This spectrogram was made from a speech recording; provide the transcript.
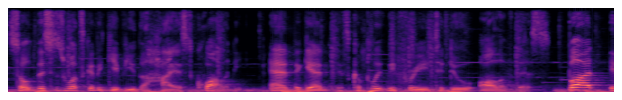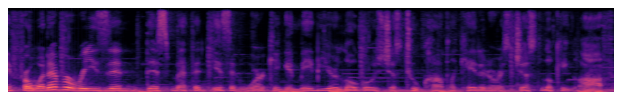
So this is what's gonna give you the highest quality. And again, it's completely free to do all of this. But if for whatever reason this method isn't working and maybe your logo is just too complicated or it's just looking off,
